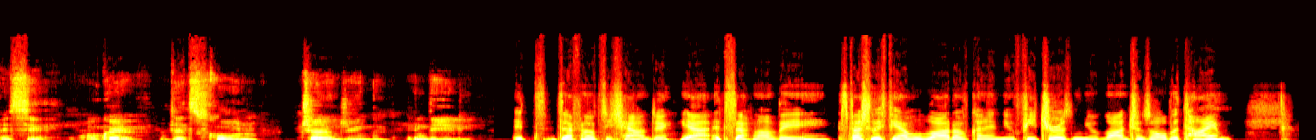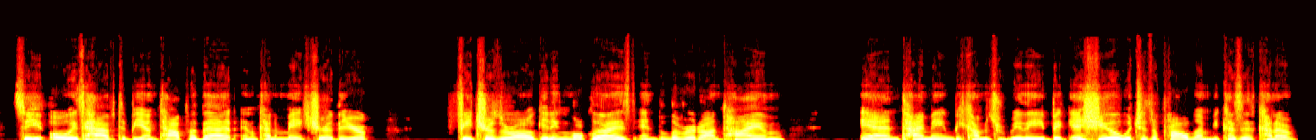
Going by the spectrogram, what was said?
I see. Okay, that's cool. Challenging indeed it's definitely challenging. Yeah, it's definitely, especially if you have a lot of kind of new features, new launches all the time. So you always have to be on top of that and kind of make sure that your features are all getting localized and delivered on time. And timing becomes really big issue, which is a problem because it kind of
